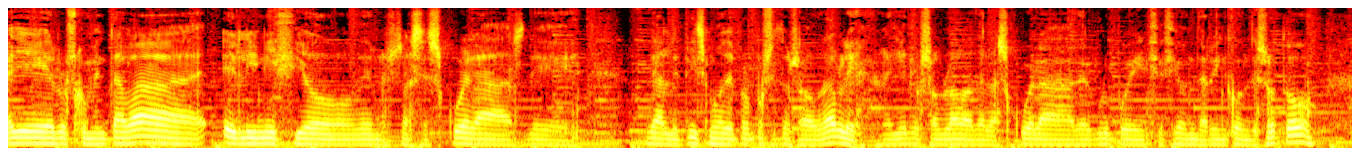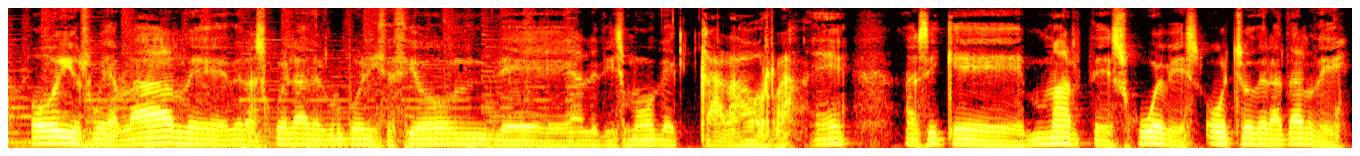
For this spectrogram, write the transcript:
Ayer os comentaba el inicio de nuestras escuelas de, atletismo de propósito saludable. Ayer os hablaba de la escuela del grupo de iniciación de Rincón de Soto. Hoy os voy a hablar de, la escuela del grupo de iniciación de atletismo de Calahorra. ¿eh? Así que martes, jueves, 8 de la tarde.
